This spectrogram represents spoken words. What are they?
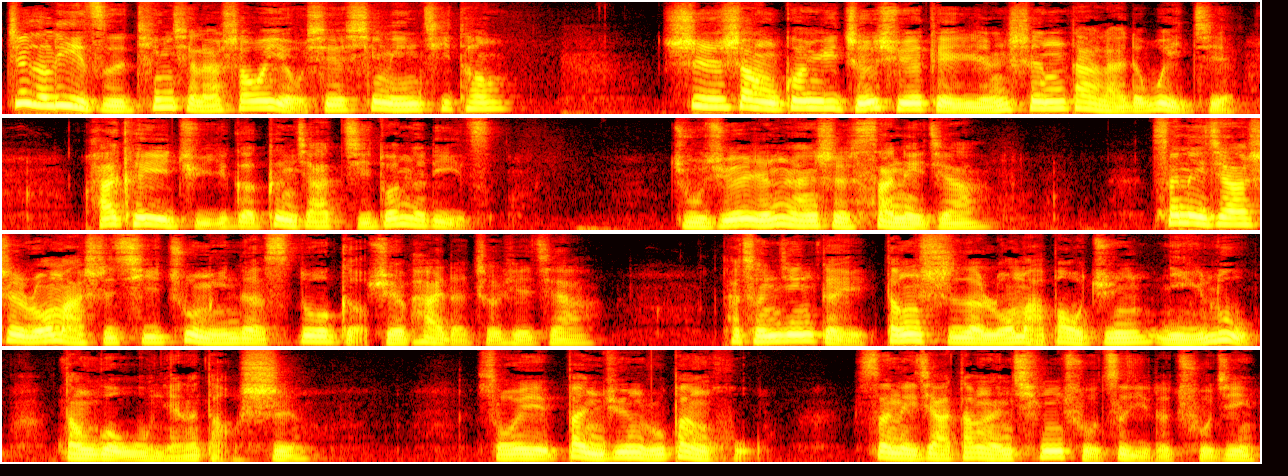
这个例子听起来稍微有些心灵鸡汤。事实上，关于哲学给人生带来的慰藉，还可以举一个更加极端的例子。主角仍然是塞内加。塞内加是罗马时期著名的斯多葛学派的哲学家，他曾经给当时的罗马暴君尼禄当过五年的导师。所谓“伴君如伴虎”，塞内加当然清楚自己的处境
